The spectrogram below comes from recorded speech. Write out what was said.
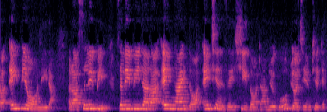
တော့အိပ်ပျော်နေတာအဲ့တော့ sleepy sleepy ကြတော့အိမ်ငိုက်တော့အိတ်ချင်စိတ်ရှိတော့ဒါမျိုးကိုပြောခြင်းဖြစ်တယ်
